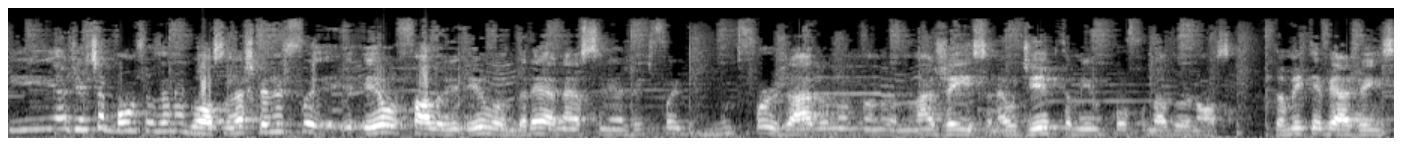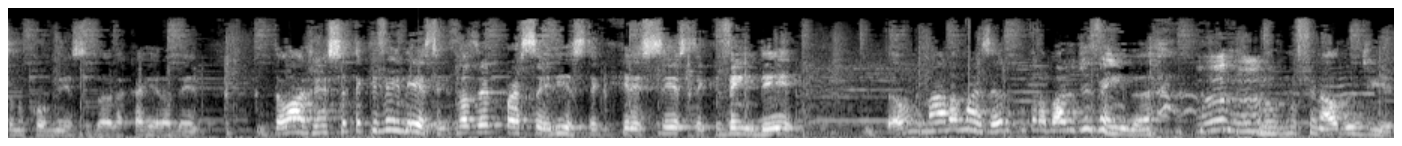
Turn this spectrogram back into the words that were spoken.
e a gente é bom de fazer negócio. Né? Acho que a gente foi, eu falo, eu, André, né, assim, a gente foi muito forjado na, na- na agência, né? O Diego também é um cofundador nosso, também teve agência no começo da, da carreira dele. Então a agência você tem que vender, você tem que fazer parceria, você tem que crescer, você tem que vender. Então nada mais é do que um trabalho de venda né? no, no final do dia.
